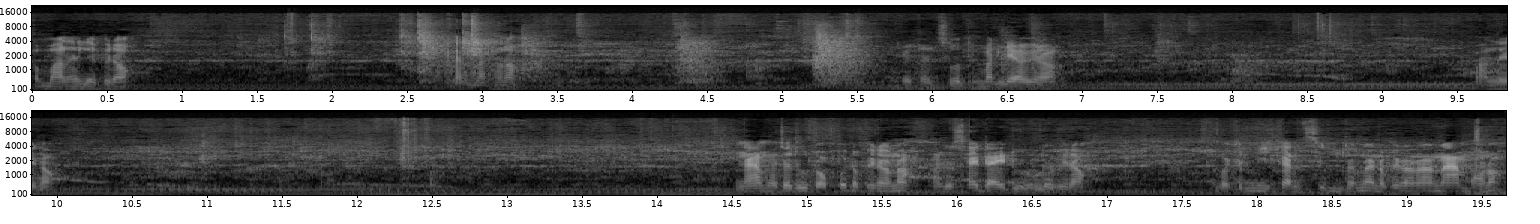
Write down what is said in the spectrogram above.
ประมาณนี้เลยพี่น้อง เนาะเป็นส่วนที่มันเลี้ยวอยู่เนาะมันเลยเนาะน้ำมันจะดูดออกพิ่นเนาะพี่น้องเนาะมันจะใช้ใดดูดออกเลยพี่น้องมันจะมีการซึมทั้งนั้นเนะพี่น้องเนาะน้ำเขาเนาะ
